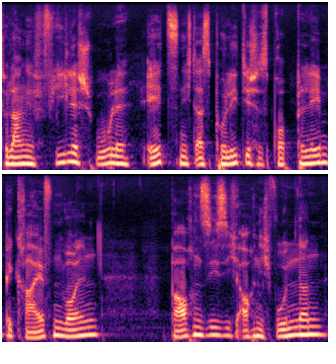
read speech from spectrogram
Solange viele Schwule Aids nicht als politisches Problem begreifen wollen, brauchen sie sich auch nicht wundern,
